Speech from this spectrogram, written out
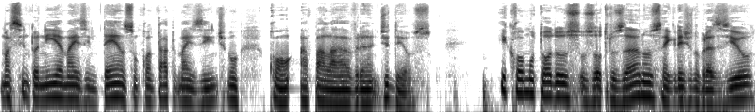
uma sintonia mais intensa, um contato mais íntimo com a palavra de Deus. E como todos os outros anos, a Igreja no Brasil,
